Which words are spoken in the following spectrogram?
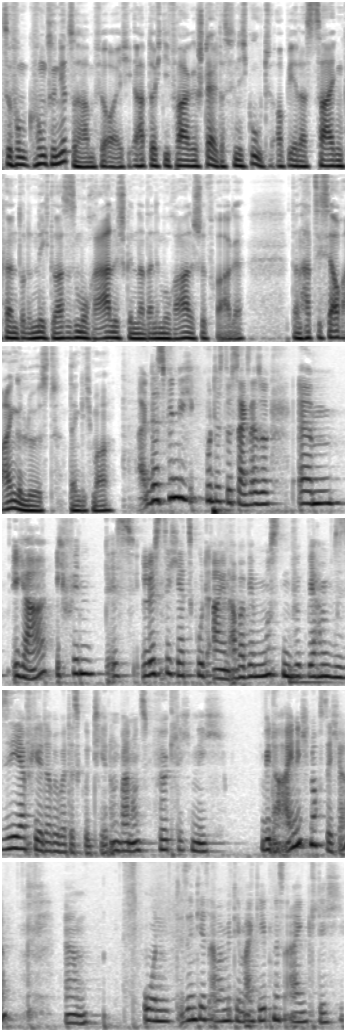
zu fun funktioniert zu haben für euch. Ihr habt euch die Frage gestellt, das finde ich gut, ob ihr das zeigen könnt oder nicht. Du hast es moralisch genannt, eine moralische Frage. Dann hat sich ja auch eingelöst, denke ich mal. Das finde ich gut, dass du sagst. Also ähm, ja, ich finde, es löst sich jetzt gut ein, aber wir mussten, wir haben sehr viel darüber diskutiert und waren uns wirklich nicht weder einig noch sicher. Ähm, und sind jetzt aber mit dem Ergebnis eigentlich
